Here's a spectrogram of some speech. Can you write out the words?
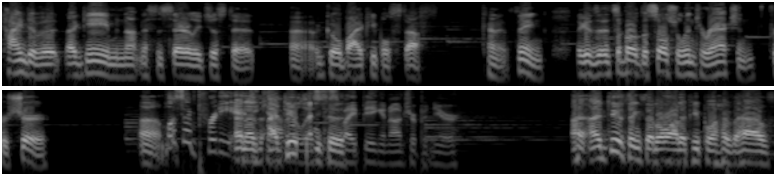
kind of a, a game and not necessarily just a uh, go buy people's stuff kind of thing like it's, it's about the social interaction for sure um, Plus, I'm pretty And I- I do anti-capitalist that- despite being an entrepreneur. I, I do think that a lot of people have have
